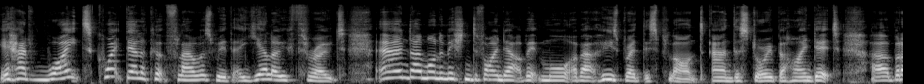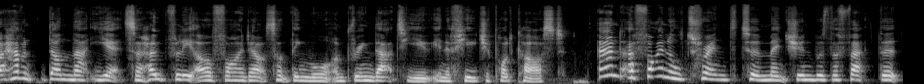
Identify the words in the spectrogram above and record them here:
It had white, quite delicate flowers with a yellow throat, and I'm on a mission to find out a bit more about who's bred this plant and the story behind it. Uh, but I haven't done that yet, so hopefully I'll find out something more and bring that to you in a future podcast. And a final trend to mention was the fact that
